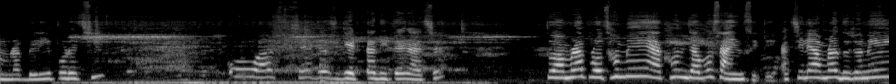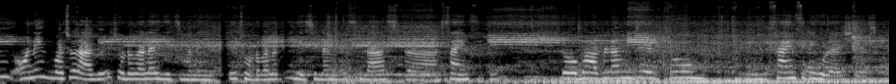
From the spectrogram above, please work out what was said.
আমরা বেরিয়ে পড়েছি। ও আসছে জাস্ট গেটটা দিতে গেছে। তো আমরা প্রথমে এখন যাব সায়েন্স সিটি অ্যাকচুয়ালি আমরা দুজনেই অনেক বছর আগে ছোটোবেলায় গেছি মানে সেই ছোটোবেলাতেই গেছিলাম লাস্ট সায়েন্স সিটি তো ভাবলাম যে একটু সায়েন্স সিটি ঘুরে আসি আজকে।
